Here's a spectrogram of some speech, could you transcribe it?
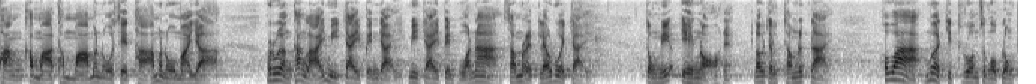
พังขมาธรรมามโนเศรษฐามโนมายา เรื่องทั้งหลายมีใจเป็นใหญ่ มีใจเป็นหัวหน้าสำเร็จแล้วด้วยใจ ตรงนี้เองหนอเนี่ยเราจะทำนึกได้ เพราะว่าเมื่อจิตรวมสงบลงไป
